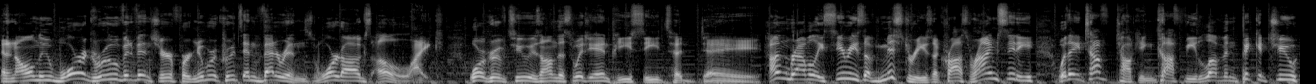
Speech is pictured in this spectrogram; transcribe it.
and an all new Wargroove adventure for new recruits and veterans, war dogs alike. Wargroove 2 is on the Switch and PC today. Unravel a series of mysteries across Rhyme City with a tough talking, coffee loving Pikachu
